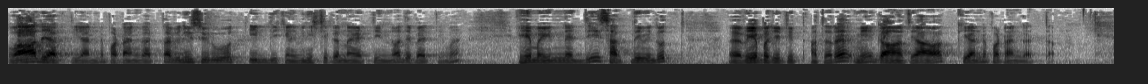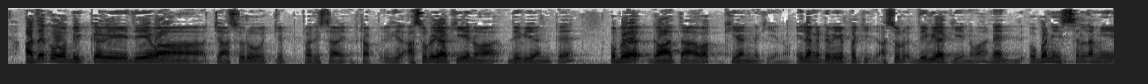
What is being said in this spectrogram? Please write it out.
වාදයක් තියන්න පටන් ගත්තා විනිසුරුවොත් ඉද්දි කියන්නේ විනිශ්චය කරන අයත් ඉන්නවා දෙපැත්තෙම. එහෙම ඉන්නේ නැද්දි සක්දෙවිඳුත් වේපතිතිත් අතර මේ ගාථාවක් කියන්න පටන් ගත්තා. අදකෝ භික්කවේ දේවා චසුරෝච්ච පරිසයි අසුරයා කියනවා දෙවියන්ට ඔබ ගාතාවක් කියන්න කියනවා. ඊළඟට වේපචි අසුර දෙවියා කියනවා නෑ ඔබනේ ඉස්සල්ලා මේ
